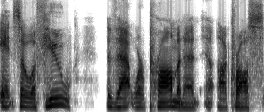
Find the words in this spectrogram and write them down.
And so a few that were prominent uh, across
